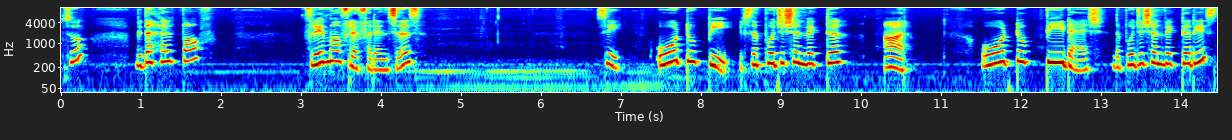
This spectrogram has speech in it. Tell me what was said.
So with the help of frame of references see o to p it's a position vector r. O to p dash. The position vector is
